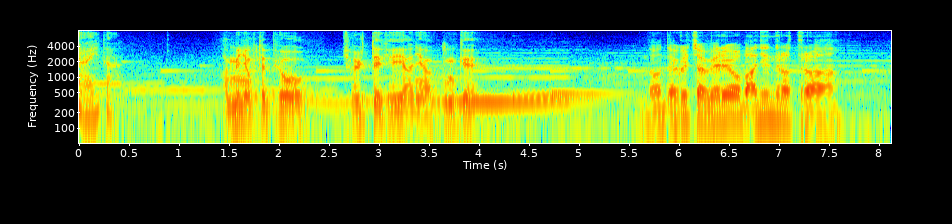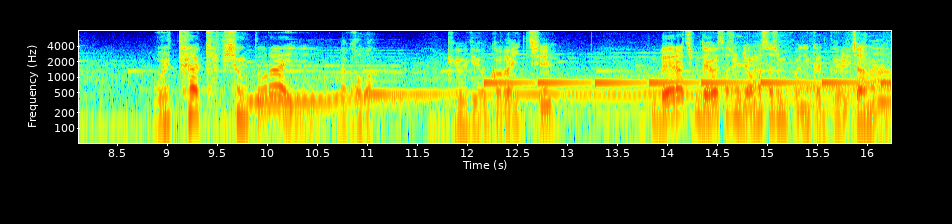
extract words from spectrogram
아니다. 안민혁 대표 절대 게이 아니야 꿈깨 너 내 글자 외래어 많이 늘었더라. 울트라 캡숑 또라이. 나 거봐. 교육에 효과가 있지? 매일 아침 내가 사준 영어 사진 보니까 늘잖아.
